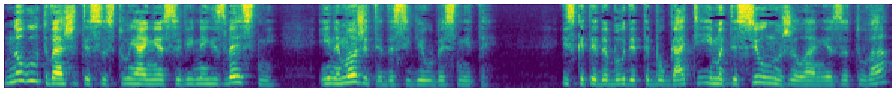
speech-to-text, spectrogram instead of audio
Много от вашите състояния са ви неизвестни и не можете да си ги обясните. Искате да бъдете богати, имате силно желание за това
